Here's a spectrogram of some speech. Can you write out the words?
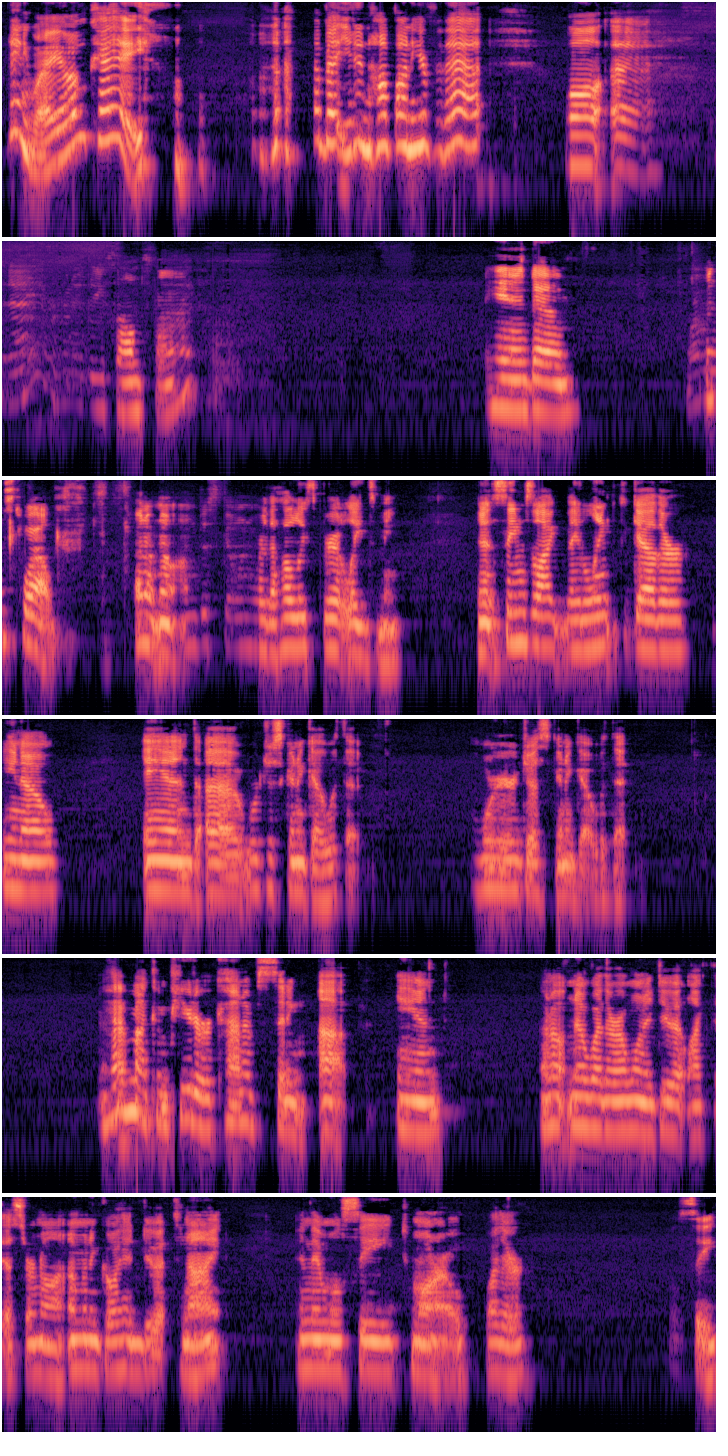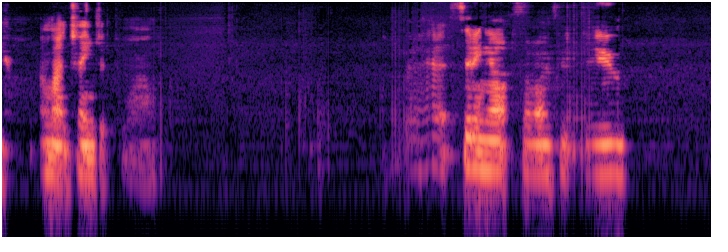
Anyway, okay. I bet you didn't hop on here for that. Well, uh, today we're going to do Psalms 5. And um, Romans 12. I don't know. I'm just going where the Holy Spirit leads me. And it seems like they link together, you know, and uh, we're just going to go with it. We're just going to go with it. I have my computer kind of sitting up and I don't know whether I want to do it like this or not. I'm going to go ahead and do it tonight and then we'll see tomorrow whether we'll see. I might change it tomorrow. But I had it sitting up so I could do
